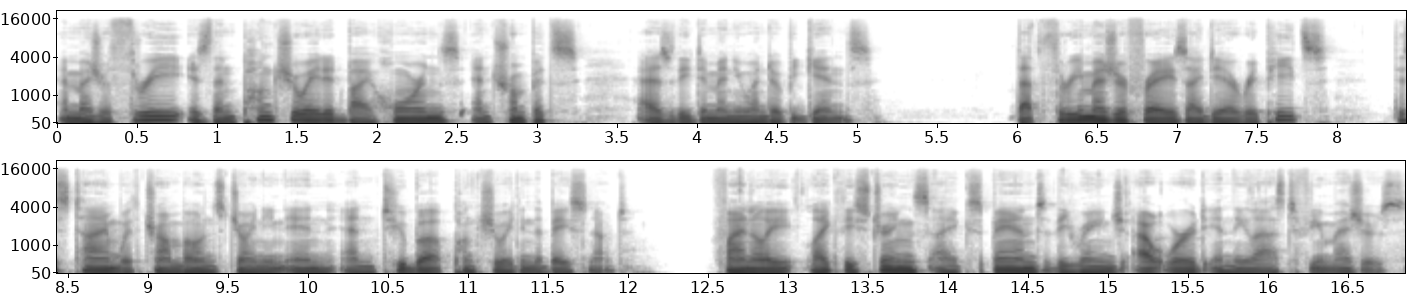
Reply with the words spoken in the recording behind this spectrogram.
and measure 3 is then punctuated by horns and trumpets as the diminuendo begins. That three measure phrase idea repeats, this time with trombones joining in and tuba punctuating the bass note. Finally, like the strings, I expand the range outward in the last few measures,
